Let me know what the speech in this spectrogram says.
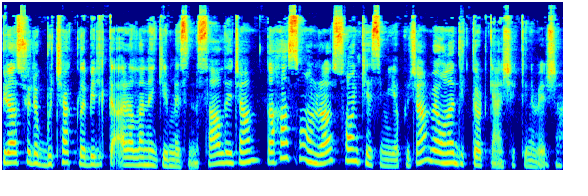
Biraz şöyle bıçakla birlikte aralarına girmesini sağlayacağım. Daha sonra son kesimi yapacağım ve ona dikdörtgen şeklini vereceğim.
